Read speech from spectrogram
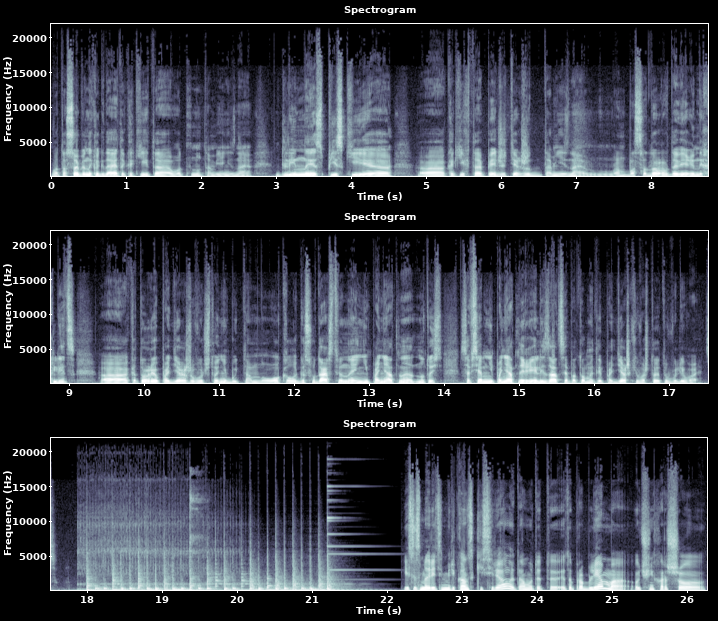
Вот особенно, когда это какие-то, вот, ну, там, я не знаю, длинные списки э, каких-то, опять же, тех же, там, не знаю, амбассадоров доверенных лиц, э, которые поддерживают что-нибудь там, ну, около государственное, непонятно, ну, то есть совсем непонятная реализация потом этой поддержки, во что это выливается. Если смотреть американские сериалы, там вот это, эта проблема очень хорошо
